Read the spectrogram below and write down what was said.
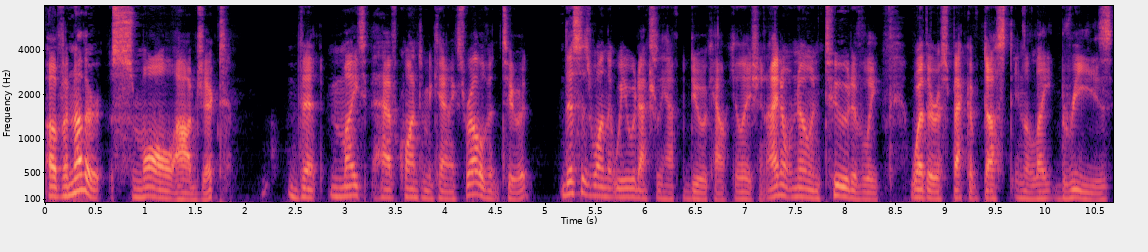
of another small object that might have quantum mechanics relevant to it, this is one that we would actually have to do a calculation. I don't know intuitively whether a speck of dust in a light breeze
